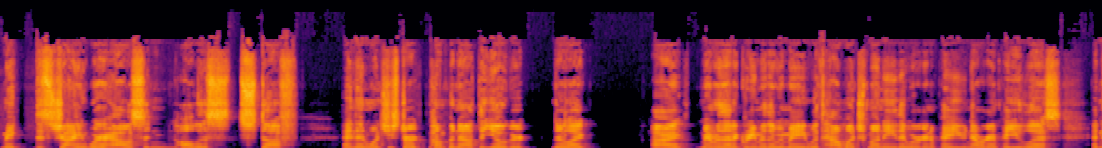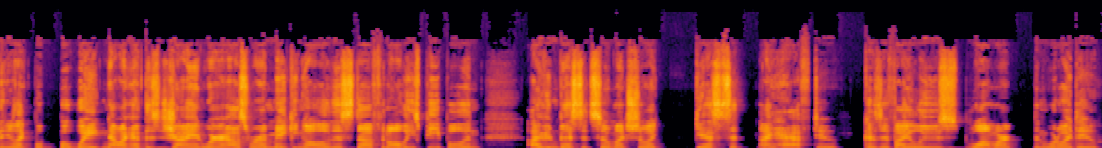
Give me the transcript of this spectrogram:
make this giant warehouse and all this stuff, and then once you start pumping out the yogurt, they're like, all right, remember that agreement that we made with how much money that we are going to pay you? Now we're going to pay you less. And then you're like, but, but wait, now I have this giant warehouse where I'm making all of this stuff and all these people, and I've invested so much. So I guess that I have to, because if I lose Walmart, then what do I do?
